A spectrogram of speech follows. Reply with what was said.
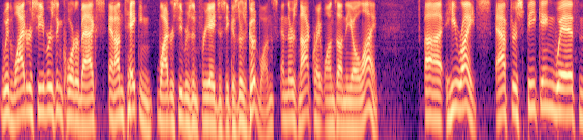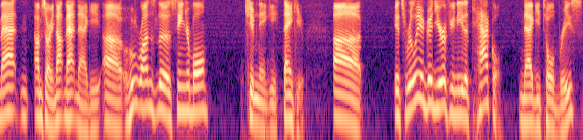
with wide receivers and quarterbacks, and I'm taking wide receivers in free agency because there's good ones and there's not great ones on the O line. Uh, he writes after speaking with Matt. I'm sorry, not Matt Nagy. Uh, who runs the Senior Bowl? Jim Nagy. Thank you. Uh, it's really a good year if you need a tackle. Nagy told Reiss.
